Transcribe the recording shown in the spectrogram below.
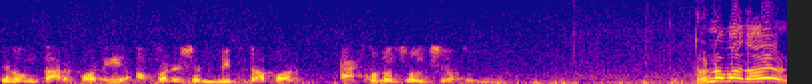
এবং তারপরেই অপারেশন মির্জাফর এখনও চলছে ধন্যবাদ অয়ন।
